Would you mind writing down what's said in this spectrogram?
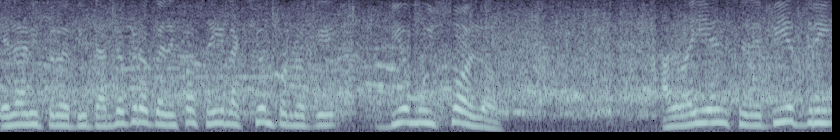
el árbitro de pitar. Yo creo que dejó seguir la acción por lo que vio muy solo al bahiense de Pietri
